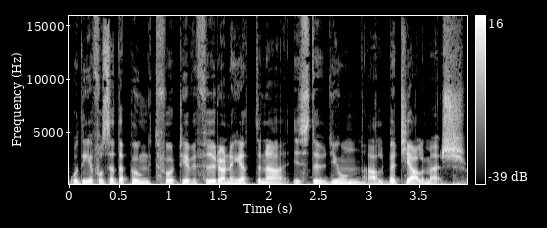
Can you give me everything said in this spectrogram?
Och det får sätta punkt för TV4-nyheterna i studion Albert Hjalmers.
